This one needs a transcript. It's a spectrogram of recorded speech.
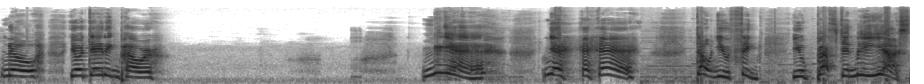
No, your dating power. Yeah. Yeah. Don't you think you bested me Yes,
